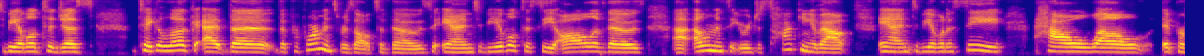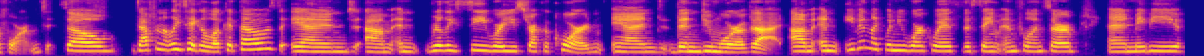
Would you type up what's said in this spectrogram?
to be able to just take a look at the the performance results of those and to be able to see all of those uh, elements that you were just talking about and to be able to see how well it performed. So definitely take a look at those and um, and really see where you struck a chord and then do more of that. Um, and even like when you work with the same influencer and maybe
